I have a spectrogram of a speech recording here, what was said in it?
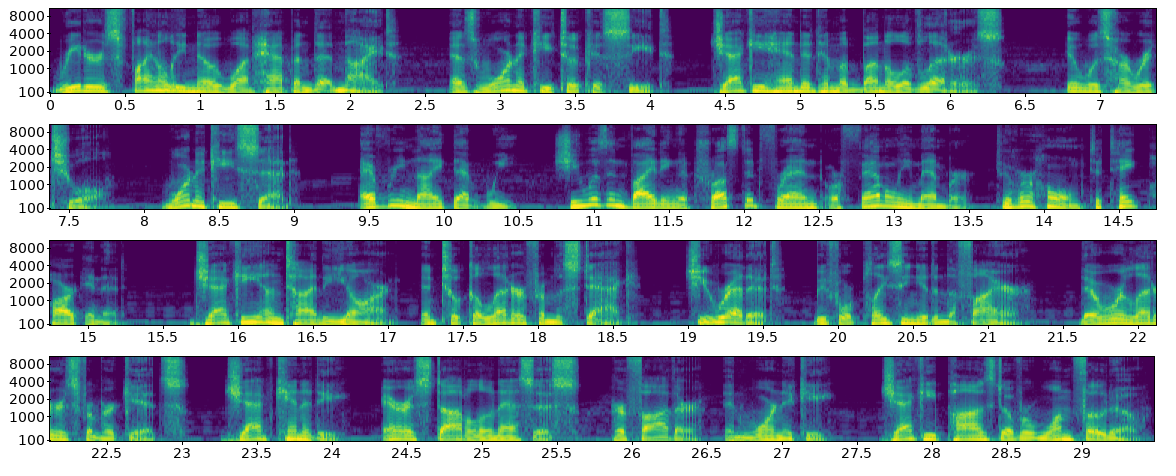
readers finally know what happened that night. As Warnecke took his seat, Jackie handed him a bundle of letters. It was her ritual. Warnecke said, Every night that week, she was inviting a trusted friend or family member to her home to take part in it. Jackie untied the yarn and took a letter from the stack. She read it before placing it in the fire. There were letters from her kids, Jack Kennedy, Aristotle Onassis, her father, and Warnecke. Jackie paused over one photo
